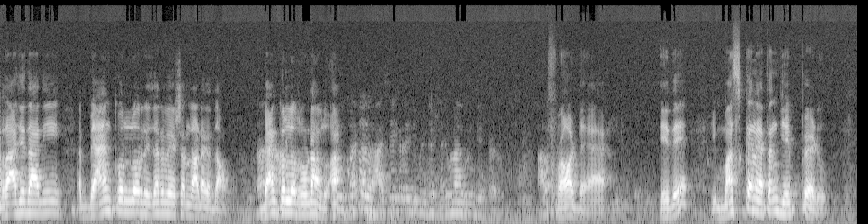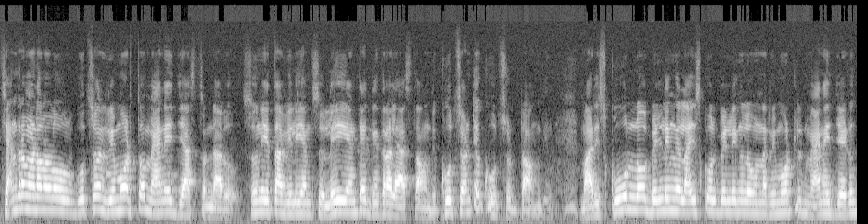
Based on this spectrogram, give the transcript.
రాజధాని బ్యాంకుల్లో రిజర్వేషన్లు అడగదాం. బ్యాంకుల్లో రుణాలు. ఫ్రాడ్. ఇదే ఈ మస్క్ అని అతను చెప్పాడు. చంద్రమండలంలో కూర్చొని రిమోట్తో మేనేజ్ చేస్తున్నారు. సునీత విలియమ్స్ లే అంటే నిద్ర లేస్తూ ఉంది. కూర్చుంటే కూర్చుంటా ఉంది. మరి స్కూల్లో బిల్డింగ్లు హై స్కూల్ బిల్డింగ్లో ఉన్న రిమోట్లు మేనేజ్ చేయడం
